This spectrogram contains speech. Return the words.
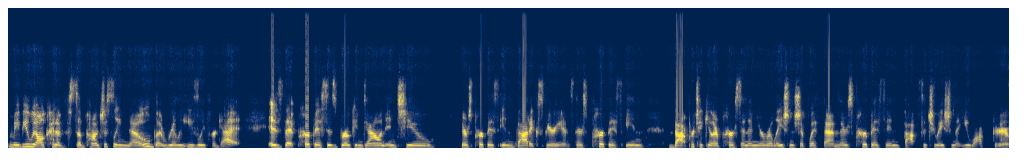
maybe we all kind of subconsciously know, but really easily forget is that purpose is broken down into there's purpose in that experience, there's purpose in that particular person and your relationship with them. There's purpose in that situation that you walk through.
